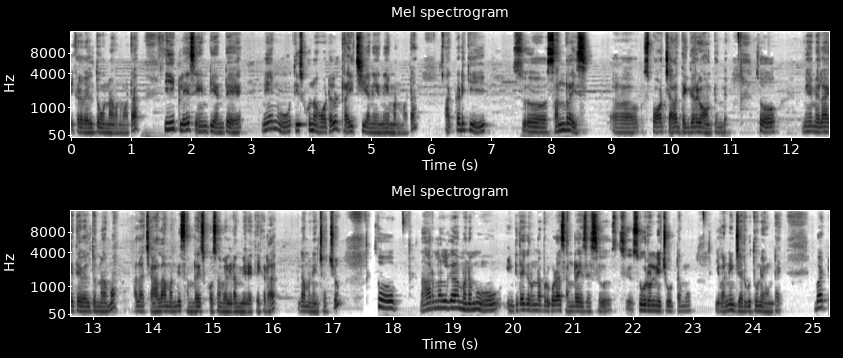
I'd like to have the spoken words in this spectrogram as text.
ఇక్కడ వెళ్తూ ఉన్నాం అనమాట ఈ ప్లేస్ ఏంటి అంటే మేము తీసుకున్న హోటల్ ట్రైచి అనే నేమ్ అనమాట అక్కడికి సన్ రైజ్ స్పాట్ చాలా దగ్గరగా ఉంటుంది. సో మేము ఎలా అయితే వెళ్తున్నామో అలా చాలామంది సన్ రైజ్ కోసం వెళ్ళడం మీరైతే ఇక్కడ గమనించవచ్చు సో నార్మల్గా మనము ఇంటి దగ్గర ఉన్నప్పుడు కూడా సన్ రైజెస్ సూర్యుడిని చూడటము ఇవన్నీ జరుగుతూనే ఉంటాయి. బట్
